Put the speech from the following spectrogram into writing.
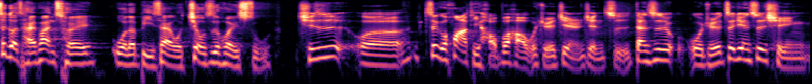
这个裁判吹我的比赛，我就是会输。其实我这个话题好不好，我觉得见仁见智。但是我觉得这件事情，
